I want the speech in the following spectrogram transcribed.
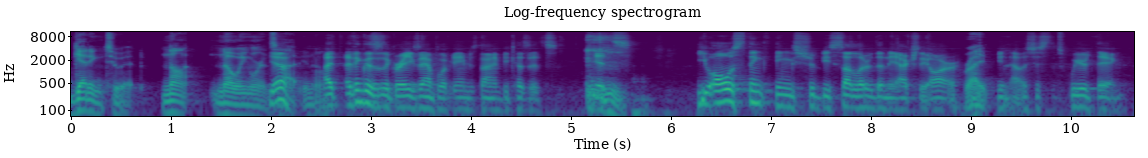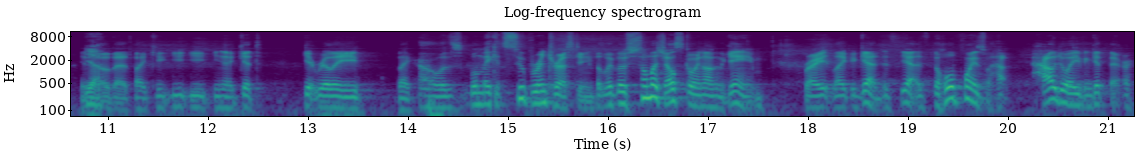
getting to it, not knowing where it's Yeah, at. You know, I, I think this is a great example of game design because it's it's you always think things should be subtler than they actually are. Right. You know, it's just this weird thing. You Yeah. know that like you you, you, you know get get really like oh this will make it super interesting, but like there's so much else going on in the game, right? Like again, it's yeah. It's, the whole point is how how do I even get there?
